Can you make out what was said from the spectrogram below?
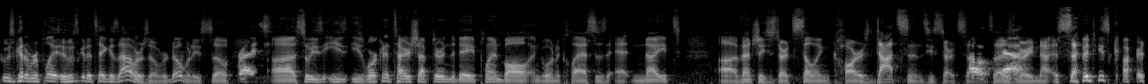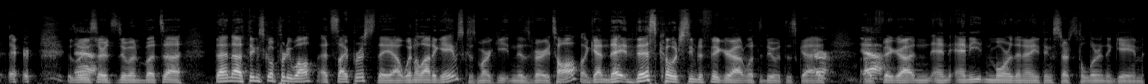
Who's gonna replace? Who's gonna take his hours over? Nobody. So Right. Uh, so he's, he's he's working a tire shop during the day, playing ball, and going to classes at night. Uh, eventually, he starts selling cars. Datsuns he starts selling. Oh, so that's yeah. very nice. 70s car there is what he starts doing. But uh, then uh, things go pretty well at Cypress. They uh, win a lot of games because Mark Eaton is very tall. Again, they, this coach seemed to figure out what to do with this guy. Sure. Uh, Yeah. figure out, and, and, and Eaton more than anything starts to learn the game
